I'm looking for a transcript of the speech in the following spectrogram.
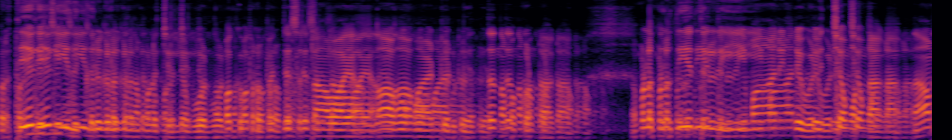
പ്രത്യേകിച്ച് ഈ ദിക്കറുകളൊക്കെ നമ്മൾ ചെല്ലുമ്പോൾ നമുക്ക് പ്രപഞ്ച സൃഷ്ടാവായ അള്ളാഹുമായിട്ടൊരു ബന്ധം നമുക്കുണ്ടാകണം. നമ്മളെ ഹൃദയത്തിൽ ഈമാനിന്റെ വെളിച്ചം ഉണ്ടാകണം. നാം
